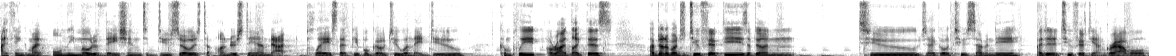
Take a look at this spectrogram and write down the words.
I think my only motivation to do so is to understand that place that people go to when they do complete a ride like this. I've done a bunch of 250s. I've done two, did I go 270? I did a 250 on gravel.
